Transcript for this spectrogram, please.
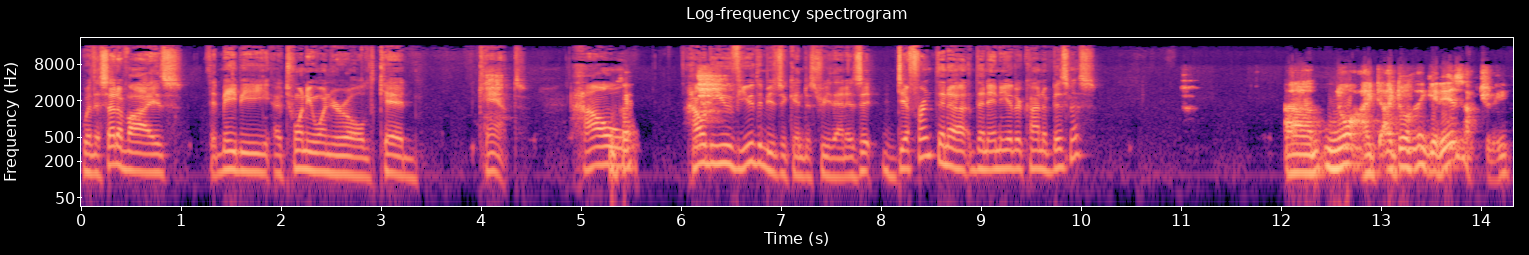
with a set of eyes that maybe a 21 year old kid can't. How okay. how do you view the music industry then? Is it different than a than any other kind of business? Um, no, I, I don't think it is actually.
